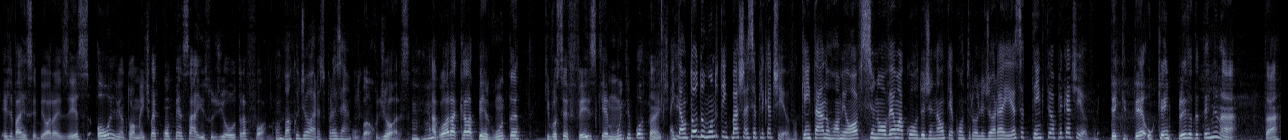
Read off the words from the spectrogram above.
ele vai receber horas extras ou, eventualmente, vai compensar isso de outra forma. Um banco de horas, por exemplo. Um banco de horas. Uhum. Agora, aquela pergunta que você fez que é muito importante. Então, todo mundo tem que baixar esse aplicativo. Quem está no home office, se não houver um acordo de não ter controle de hora extra, tem que ter o aplicativo. Tem que ter o que a empresa determinar tá?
